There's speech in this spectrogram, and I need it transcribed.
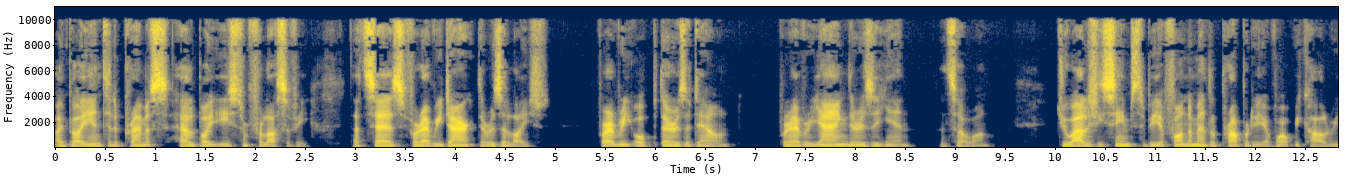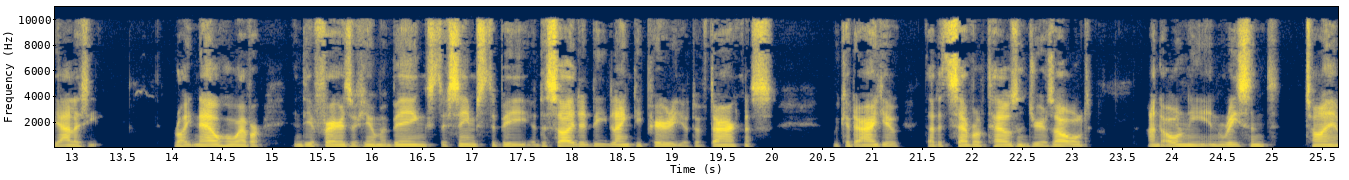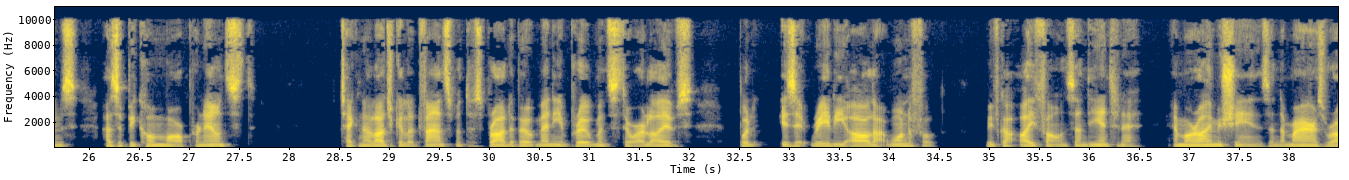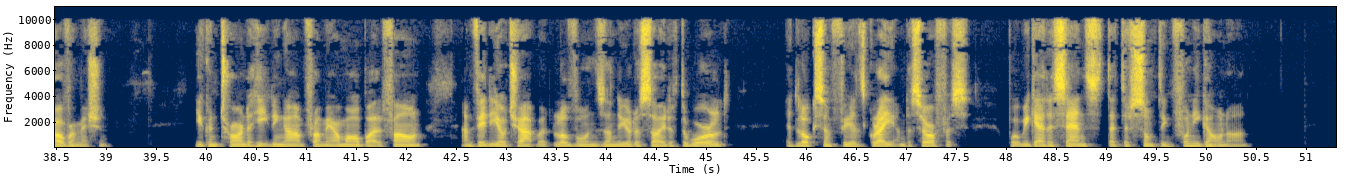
I buy into the premise held by Eastern philosophy that says for every dark there is a light, for every up there is a down, for every yang there is a yin, and so on. Duality seems to be a fundamental property of what we call reality. Right now, however, in the affairs of human beings, there seems to be a decidedly lengthy period of darkness. We could argue that it's several thousand years old, and only in recent times has it become more pronounced technological advancement has brought about many improvements to our lives, but is it really all that wonderful? We've got iPhones and the internet, MRI machines, and the Mars rover mission. You can turn the heating on from your mobile phone and video chat with loved ones on the other side of the world. It looks and feels great on the surface, but we get a sense that there's something funny going on.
